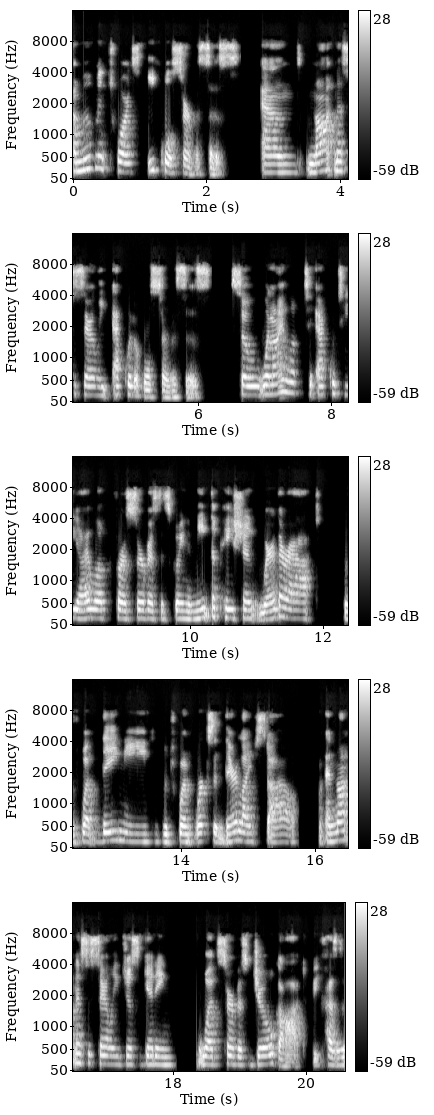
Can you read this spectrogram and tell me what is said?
a movement towards equal services and not necessarily equitable services. So when I look to equity, I look for a service that's going to meet the patient where they're at with what they need, which works in their lifestyle and not necessarily just getting what service Joe got because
